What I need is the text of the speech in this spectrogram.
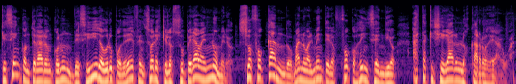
que se encontraron con un decidido grupo de defensores que los superaba en número, sofocando manualmente los focos de incendio hasta que llegaron los carros de agua.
